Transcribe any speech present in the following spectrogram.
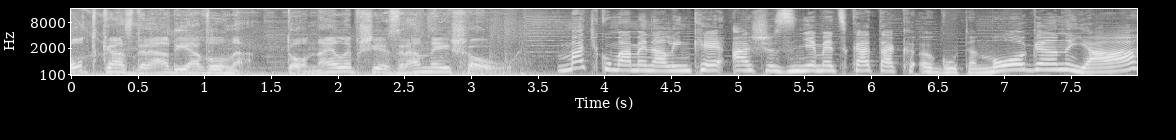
Podcast Rádia Vlna. To najlepšie z rannej show. Maťku máme na linke až z Nemecka, tak eh, guten Morgen, ja.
